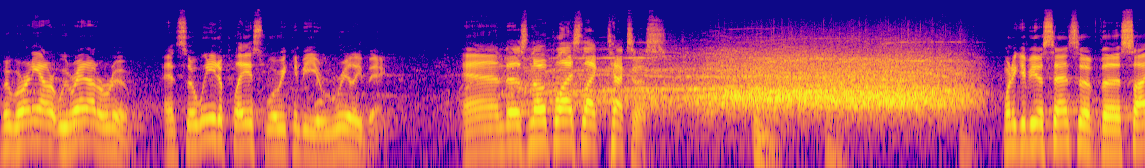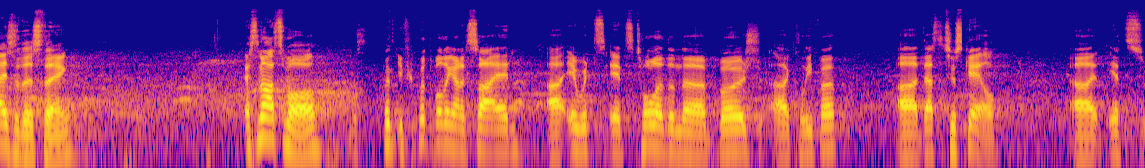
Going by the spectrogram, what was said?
but we're running out. Of, we ran out of room, and so we need a place where we can be really big. And there's no place like Texas. I want to give you a sense of the size of this thing. It's not small. If you put the building on its side, uh, it it's taller than the Burj uh, Khalifa. that's to scale. Uh, it's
